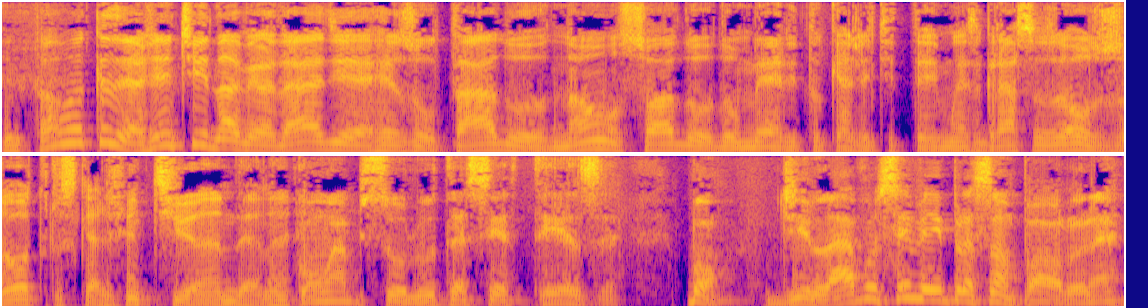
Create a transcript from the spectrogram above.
Então, quer dizer, a gente, na verdade, é resultado não só do, do mérito que a gente tem, mas graças aos outros que a gente anda, né? Com absoluta certeza. Bom, de lá você veio para São Paulo, né?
